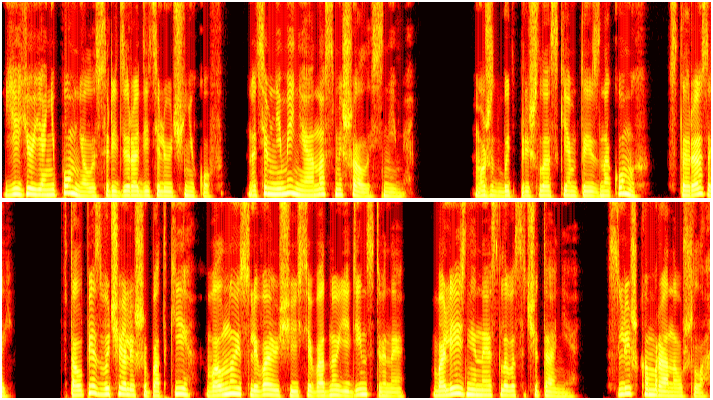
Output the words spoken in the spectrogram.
Ее я не помнила среди родителей учеников, но тем не менее она смешалась с ними. Может быть, пришла с кем-то из знакомых? С Терезой? В толпе звучали шепотки, волной сливающиеся в одно единственное, болезненное словосочетание. Слишком рано ушла.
